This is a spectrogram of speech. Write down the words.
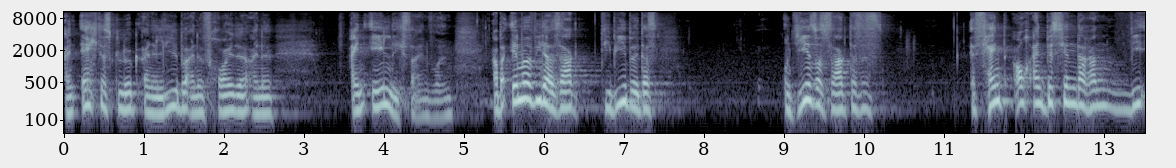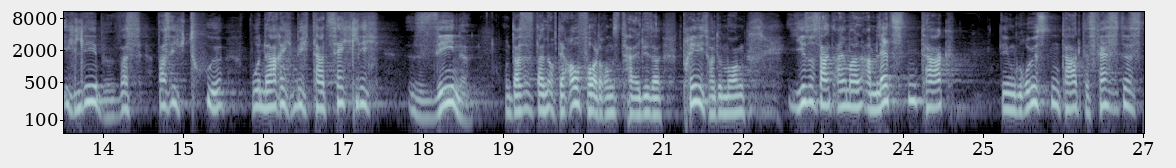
Ein echtes Glück, eine Liebe, eine Freude, eine, ein ähnlich sein wollen. Aber immer wieder sagt die Bibel, dass und Jesus sagt, dass es, es hängt auch ein bisschen daran, wie ich lebe, was, was ich tue, wonach ich mich tatsächlich sehne. Und das ist dann auch der Aufforderungsteil dieser Predigt heute Morgen. Jesus sagt einmal, am letzten Tag, dem größten Tag des Festes,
